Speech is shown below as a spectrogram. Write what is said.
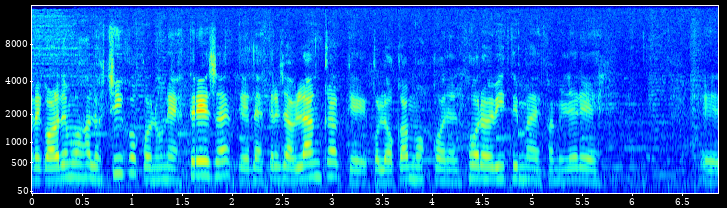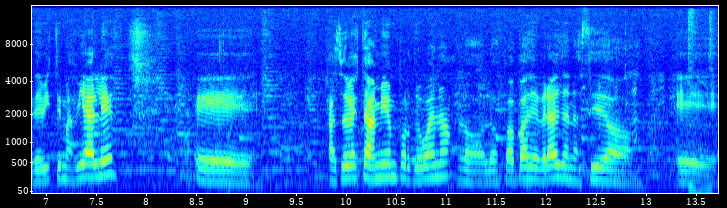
recordemos a los chicos con una estrella, que es la estrella blanca que colocamos con el foro de víctimas de familiares eh, de víctimas viales. Eh, a su vez también porque bueno, los papás de Brian han sido eh,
